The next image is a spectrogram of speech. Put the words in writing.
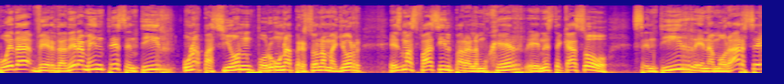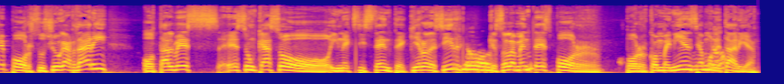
pueda verdaderamente sentir una pasión por una persona mayor? Es más fácil para la mujer, en este caso, sentir, enamorarse por su sugar daddy o tal vez es un caso inexistente. Quiero decir que solamente es por por conveniencia monetaria.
